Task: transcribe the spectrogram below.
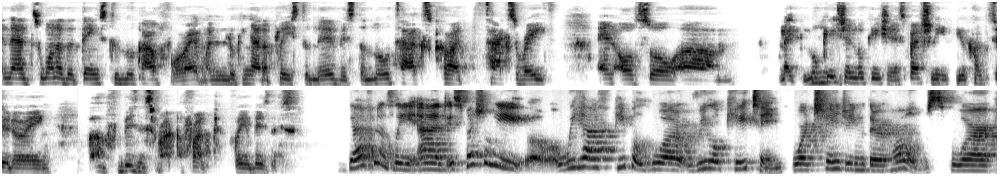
And that's one of the things to look out for, right? When looking at a place to live, is the low tax cut tax rate, and also um, like location, location, especially if you're considering a business front, a front for your business. Definitely. And especially, uh, we have people who are relocating, who are changing their homes, who are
